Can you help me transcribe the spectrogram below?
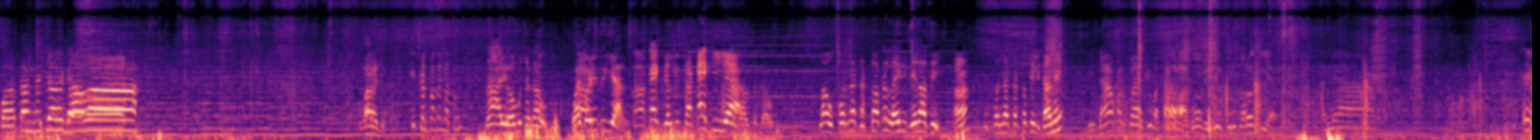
પતંગ ચગાવા ઊભા રહેજો. એક જ પતંગ હતું? ના અરે હું ચગાવું. વાય પડી તું યાર. કાંઈક જલ્દી તા કી યાર. ચગાવ ચગાવ લા ઉપરના કટ તો આપણે લઈ લીધેલા છે. હા? ઉપરના કટ તો લીધા ને? લીધા પણ તો હજુ બતાવો વાગો વીડિયો પૂરું કરો કે યાર. એટલે એ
